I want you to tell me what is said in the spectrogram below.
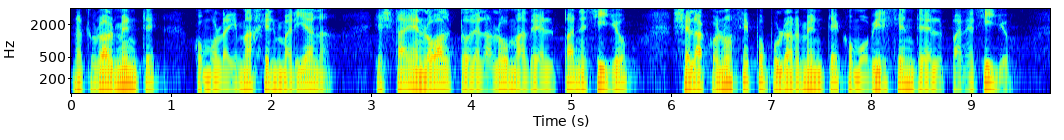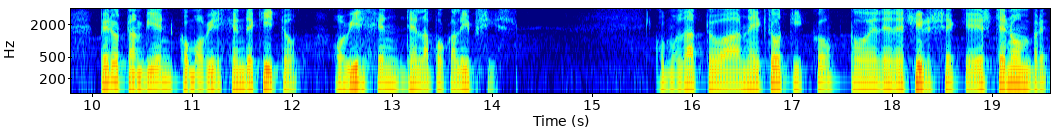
Naturalmente, como la imagen mariana está en lo alto de la loma del Panecillo, se la conoce popularmente como Virgen del Panecillo, pero también como Virgen de Quito o Virgen del Apocalipsis. Como dato anecdótico puede decirse que este nombre,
